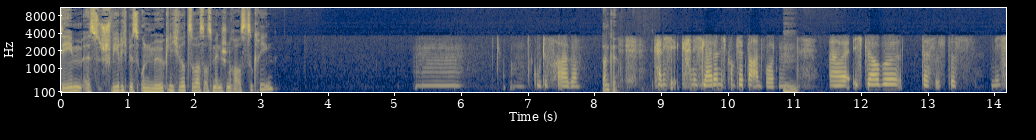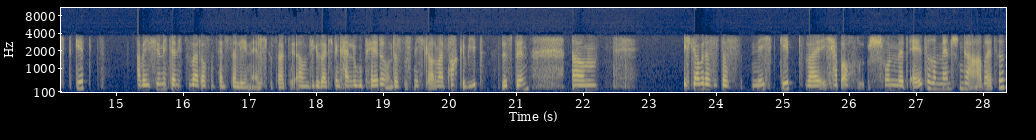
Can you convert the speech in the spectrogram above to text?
dem es schwierig bis unmöglich wird, sowas aus Menschen rauszukriegen? Gute Frage. Danke. Kann ich, kann ich leider nicht komplett beantworten. Mhm. Äh, ich glaube, dass es das nicht gibt. Aber ich will mich da nicht zu weit aus dem Fenster lehnen, ehrlich gesagt. Ähm, wie gesagt, ich bin kein Logopäde und das ist nicht gerade mein Fachgebiet, Lispeln. Ähm, ich glaube, dass es das nicht gibt, weil ich habe auch schon mit älteren Menschen gearbeitet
